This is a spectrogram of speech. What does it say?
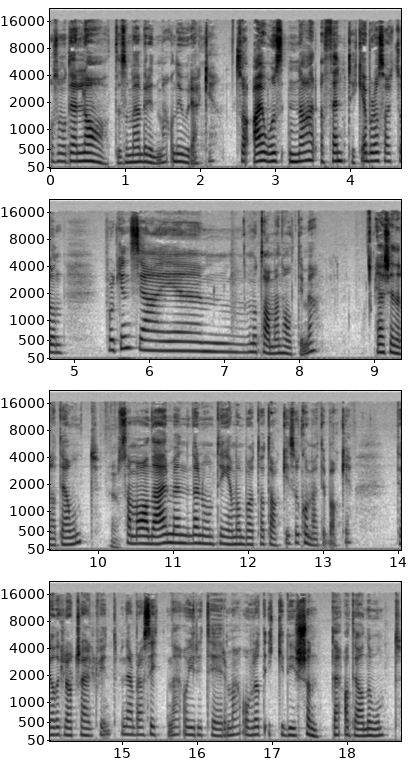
Og så måtte jeg late som jeg brydde meg, og det gjorde jeg ikke. Så I was not authentic. Jeg burde ha sagt sånn Folkens, jeg eh, må ta meg en halvtime. Jeg kjenner at jeg har vondt. Ja. Samme hva det er, men det er noen ting jeg må bare ta tak i, så kommer jeg tilbake. De hadde klart seg helt fint, men jeg ble sittende og irritere meg over at ikke de skjønte at jeg hadde vondt.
